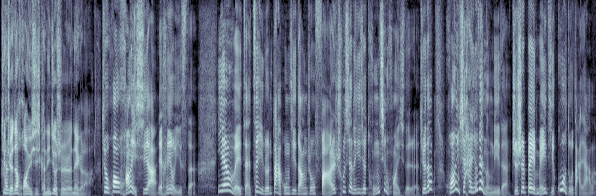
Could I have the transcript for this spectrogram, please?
就觉得黄禹锡肯定就是那个了。就黄黄禹锡啊，也很有意思的，因为在这一轮大攻击当中，反而出现了一些同情黄禹锡的人，觉得黄禹锡还是有点能力的，只是被媒体过度打压了，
